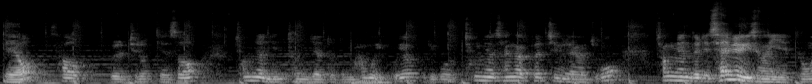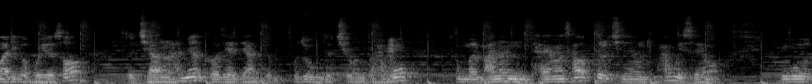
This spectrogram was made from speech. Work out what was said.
대여 사업을 비롯해서 청년 인턴제도 좀 하고 있고요. 그리고 청년 생각 펼침을 해가지고 청년들이 3명 이상의 동아리가 모여서 또 제안을 하면 그것에 대한 좀 보조금도 지원도 하고 정말 많은 다양한 사업들을 진행을 좀 하고 있어요. 그리고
